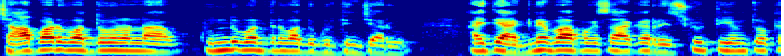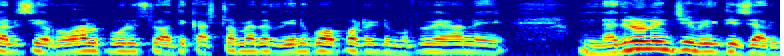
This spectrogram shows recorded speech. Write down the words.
చాపాడు వద్ద ఉన్న కుందు వంతెన వద్ద గుర్తించారు. అయితే అగ్నిబాపక శాఖ రెస్క్యూ టీంతో కలిసి రూరల్ పోలీసులు అతి కష్టం మీద వేణుగోపాల్ రెడ్డి మృతదేహాన్ని నదిలో నుంచి వెలికితీశారు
